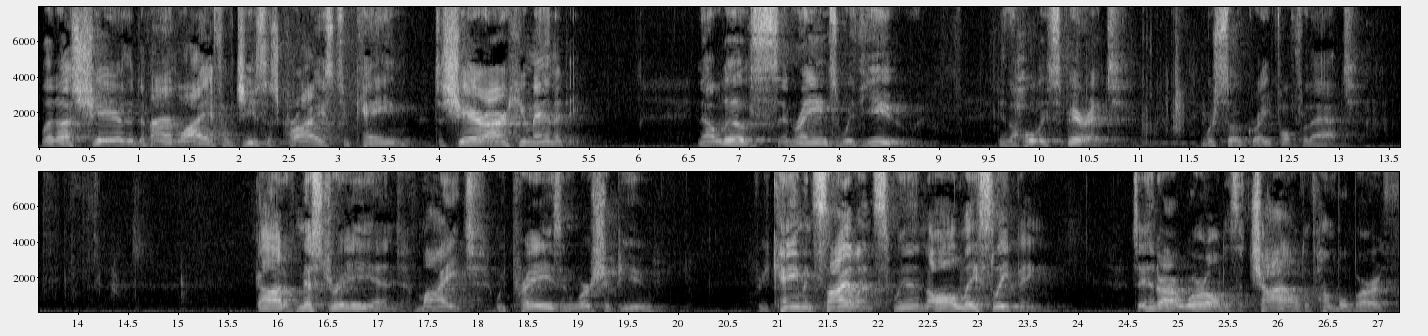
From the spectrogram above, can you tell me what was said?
Let us share the divine life of Jesus Christ, who came to share our humanity, now lives and reigns with you in the Holy Spirit. We're so grateful for that. God of mystery and might, we praise and worship you. For you came in silence when all lay sleeping to enter our world as a child of humble birth.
